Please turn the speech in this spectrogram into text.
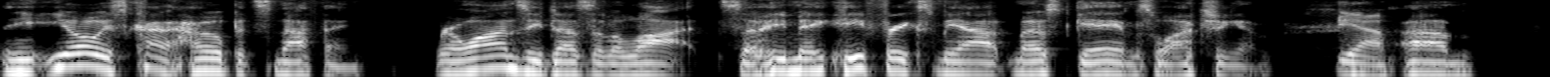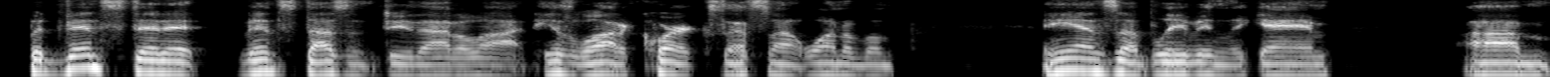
You, you always kind of hope it's nothing. Roansy does it a lot, so he make he freaks me out most games watching him. Yeah. Um, but Vince did it. Vince doesn't do that a lot. He has a lot of quirks. That's not one of them. He ends up leaving the game. Um,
